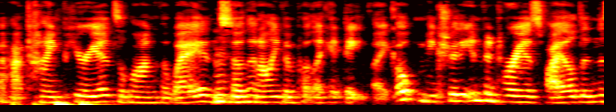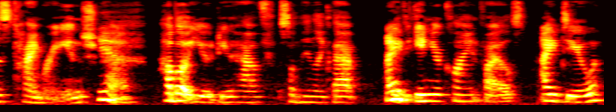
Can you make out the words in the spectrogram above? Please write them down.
uh, time periods along the way. And so Mhm. then I'll even put like a date, like, oh, make sure the inventory is filed in this time range. Yeah. How about you? Do you have something like that I in your client files? I do.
